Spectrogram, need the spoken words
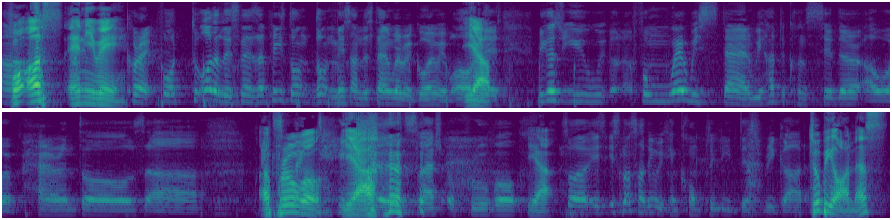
uh, for us anyway. Correct. For to all the listeners, uh, please don't don't misunderstand where we're going with all Yeah. this. Because you, from where we stand, we have to consider our parentals' uh, Approval, yeah. slash approval. Yeah. So it's, it's not something we can completely disregard. To be honest,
